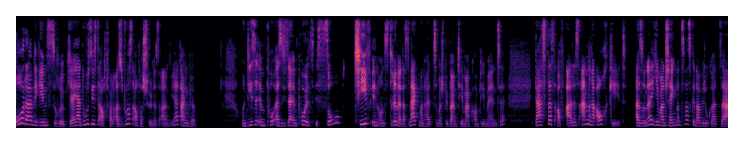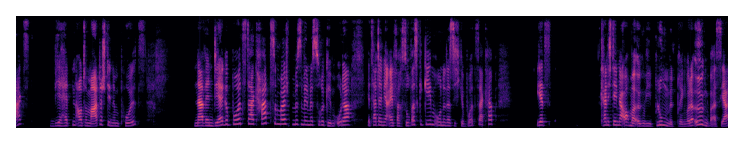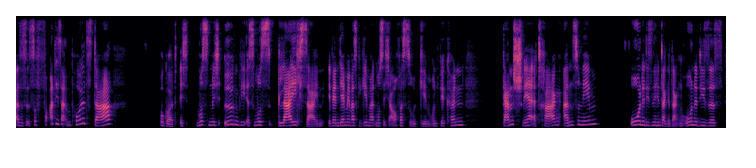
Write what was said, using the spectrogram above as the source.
Oder wir geben es zurück. Ja, ja, du siehst auch toll. Also du hast auch was Schönes an. Ja, danke. Und diese Impu also dieser Impuls ist so tief in uns drinne. Das merkt man halt zum Beispiel beim Thema Komplimente, dass das auf alles andere auch geht. Also, ne, jemand schenkt uns was, genau wie du gerade sagst. Wir hätten automatisch den Impuls, na, wenn der Geburtstag hat, zum Beispiel, müssen wir ihm das zurückgeben. Oder jetzt hat er mir einfach sowas gegeben, ohne dass ich Geburtstag habe. Jetzt kann ich dem ja auch mal irgendwie Blumen mitbringen oder irgendwas, ja. Also es ist sofort dieser Impuls da, oh Gott, ich muss mich irgendwie, es muss gleich sein. Wenn der mir was gegeben hat, muss ich auch was zurückgeben. Und wir können ganz schwer ertragen, anzunehmen, ohne diesen Hintergedanken, ohne dieses,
